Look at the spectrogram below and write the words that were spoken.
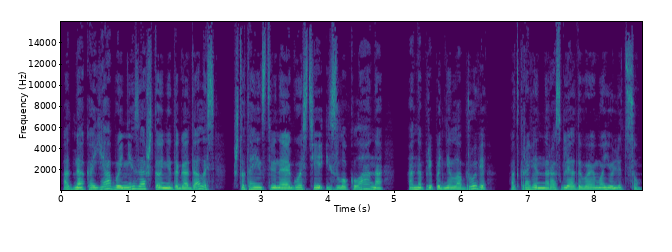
Однако я бы ни за что не догадалась, что таинственная гостья из Локлана, она приподняла брови, откровенно разглядывая мое лицо.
